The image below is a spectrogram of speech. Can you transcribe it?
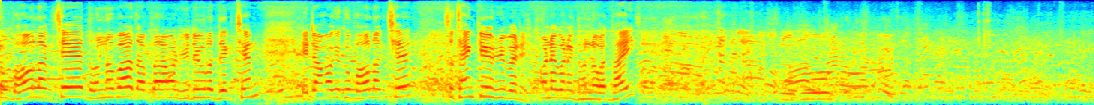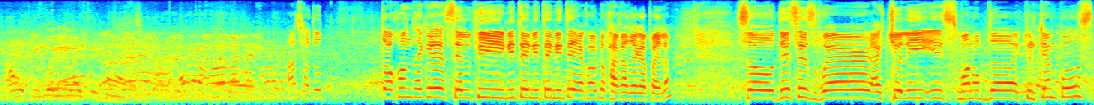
খুব ভালো লাগছে ধন্যবাদ। আপনারা আমার ভিডিওগুলো দেখছেন এটা আমাকে খুব ভালো লাগছে। সো থ্যাংক ইউ এভরিবাডি অনেক অনেক ধন্যবাদ ভাই। আচ্ছা তো তখন থেকে সেলফি নিতে নিতে নিতে এখন একটু ফাঁকা জায়গা পাইলাম। So this is where actually is one of the actual temples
